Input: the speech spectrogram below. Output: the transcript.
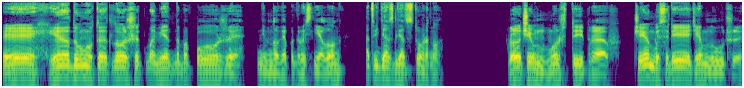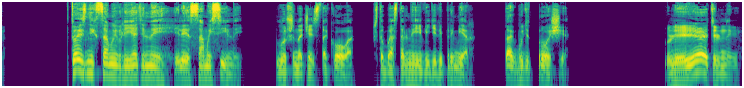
«Эх, я думал, ты отложишь этот момент на попозже», — немного погрустнел он, отведя взгляд в сторону. «Впрочем, может, ты и прав. Чем быстрее, тем лучше». «Кто из них самый влиятельный или самый сильный? Лучше начать с такого, чтобы остальные видели пример. Так будет проще». «Влиятельный?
